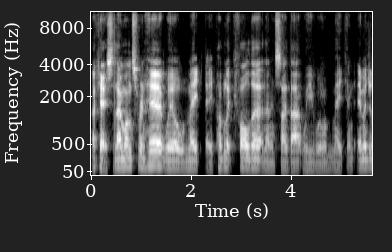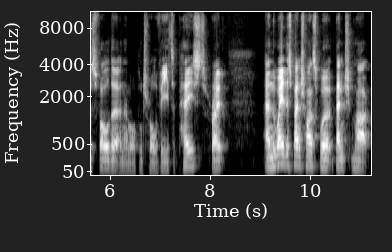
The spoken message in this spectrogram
Okay, so then once we're in here, we'll make a public folder, and then inside that we will make an images folder, and then we'll control V to paste, right? And the way this benchmarks work, benchmark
